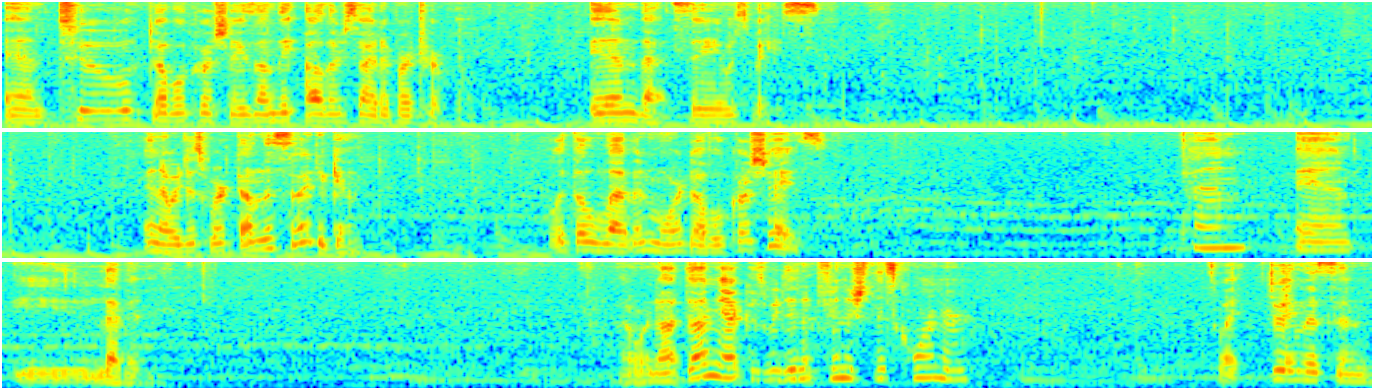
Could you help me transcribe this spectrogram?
and two double crochets on the other side of our triple in that same space. And now we just work down this side again with 11 more double crochets. 10 and 11. Now we're not done yet because we didn't finish this corner. That's why doing this in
